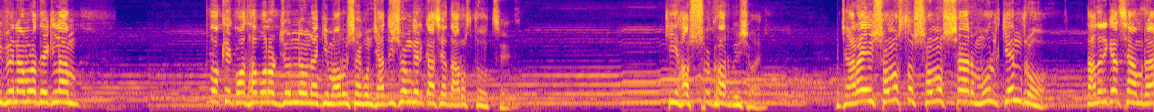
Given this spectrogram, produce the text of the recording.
ইভেন আমরা দেখলাম পক্ষে কথা বলার জন্যও নাকি মানুষ এখন জাতিসংঘের কাছে দ্বারস্থ হচ্ছে। কি হাস্যকর বিষয়। যারা এই সমস্ত সমস্যার মূল কেন্দ্র, তাদের কাছে আমরা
